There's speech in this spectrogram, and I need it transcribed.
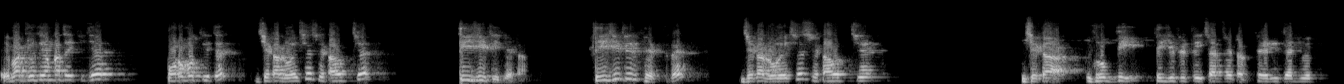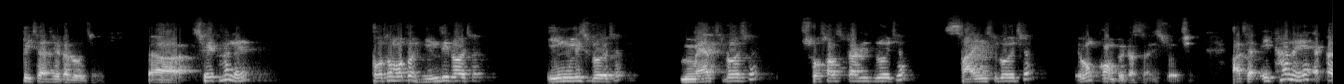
এবার যদি আমরা দেখি যে, পরবর্তীতে যেটা রয়েছে, সেটা হচ্ছে টিজিটি যেটা। টিজিটির ক্ষেত্রে যেটা রয়েছে সেটা হচ্ছে যেটা গ্রুপ বি টিজিটি টিচার যেটা ট্রেন গ্রাজুয়েট টিচার যেটা রয়েছে সেখানে প্রথমত হিন্দি রয়েছে, ইংলিশ রয়েছে ম্যাথস রয়েছে সোশ্যাল স্টাডিজ রয়েছে সায়েন্স রয়েছে এবং কম্পিউটার সায়েন্স রয়েছে। আচ্ছা এখানে একটা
